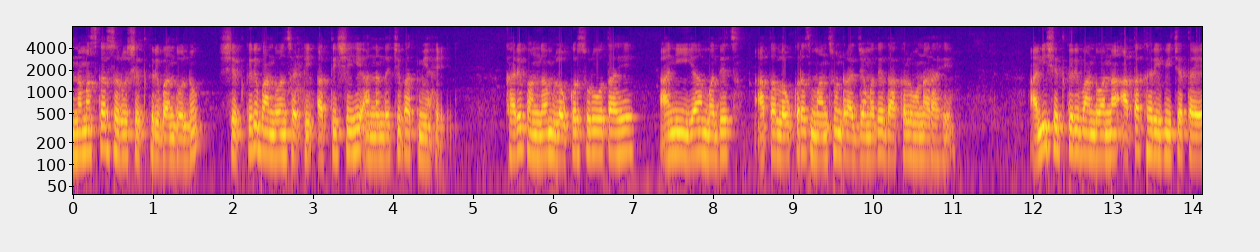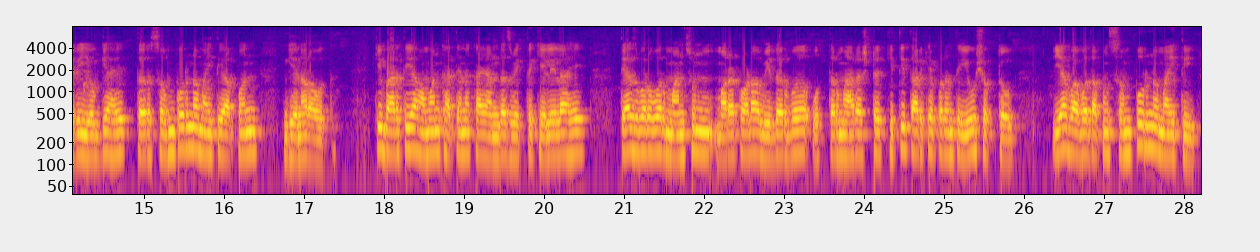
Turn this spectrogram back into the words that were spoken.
नमस्कार सर्व शेतकरी बांधवांनो. शेतकरी बांधवांसाठी अतिशय आनंदाची बातमी आहे. खरीप हंगाम लवकर सुरू होत आहे आणि यामध्येच आता लवकरच मान्सून राज्यामध्ये दाखल होणार आहे. आणि शेतकरी बांधवांना आता खरीपीच्या तयारी योग्य आहे तर संपूर्ण माहिती आपण घेणार आहोत. की भारतीय हवामान खात्यानं काय अंदाज व्यक्त केलेला आहे? त्याचबरोबर मान्सून मराठवाडा विदर्भ उत्तर महाराष्ट्र किती तारखेपर्यंत येऊ शकतो? याबाबत आपण संपूर्ण माहिती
